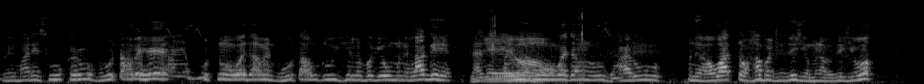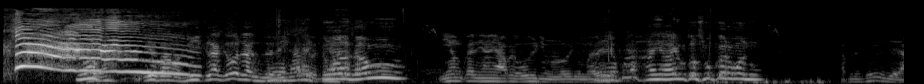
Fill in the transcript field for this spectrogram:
હવે મારે શું કરવું? ભૂત આવે હે. અહીંયા ભૂતનો અવાજ આવે ભૂત આવતું છે લગભગ એવું મને લાગે છે છે. અવાજ આવે ઝાડવું અને અવાજ તો સાંભળતી જઈશ હમણાં જઈશ હો. હો ક્યાં જાવું? એમ કરી આપણે અહીંયા આવ્યું તો શું કરવાનું? આપણે જોઈ જાય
